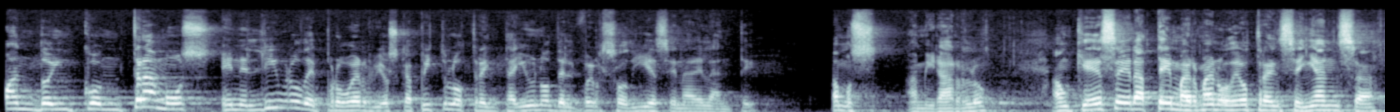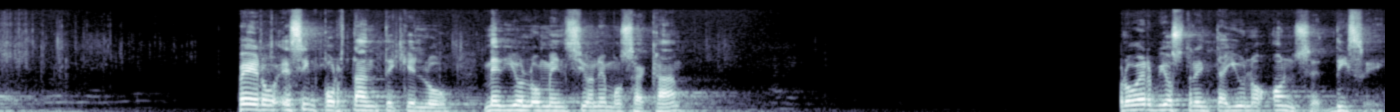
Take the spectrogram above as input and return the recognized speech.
Cuando encontramos en el libro de Proverbios capítulo 31 del verso 10 en adelante, vamos a mirarlo, aunque ese era tema hermano de otra enseñanza, pero es importante que lo medio lo mencionemos acá. Proverbios 31, 11 dice,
